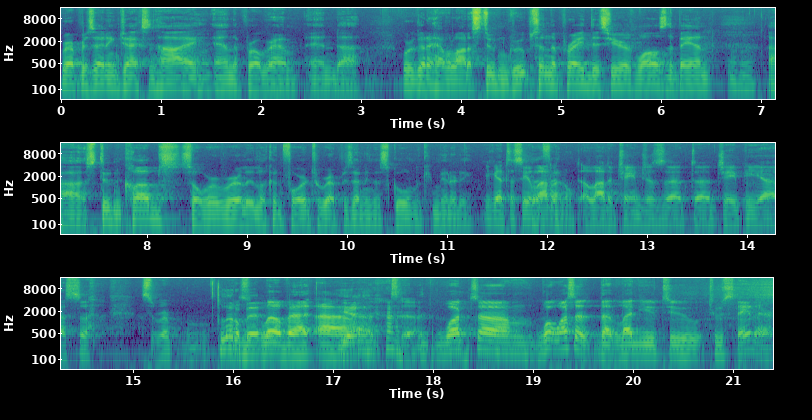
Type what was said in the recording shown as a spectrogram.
representing Jackson High and the program, and uh, We're going to have a lot of student groups in the parade this year, as well as the band, Mm-hmm. uh, student clubs. So we're really looking forward to representing the school and the community. You got to see a lot final. of a lot of changes at uh, JPS. A little bit. A little bit. Uh, Yeah. what um, What was it that led you to to stay there,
